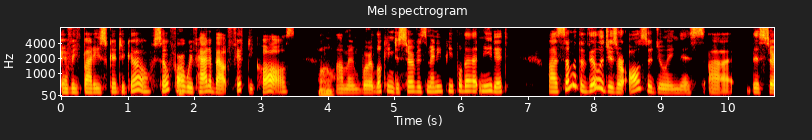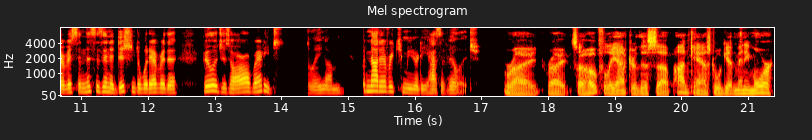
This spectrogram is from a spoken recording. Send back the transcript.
everybody's good to go. So far, we've had about 50 calls, Wow. um, and we're looking to serve as many people that need it. Uh, some of the villages are also doing this uh, this service, and this is in addition to whatever the villages are already doing. Um, but not every community has a village. Right, right. So hopefully, after this uh, podcast, we'll get many more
